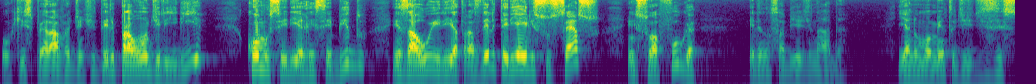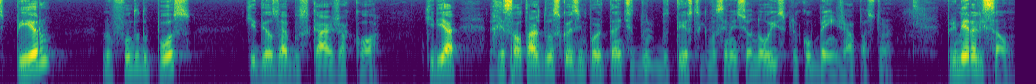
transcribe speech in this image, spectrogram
O que esperava diante dele? Para onde ele iria? Como seria recebido? Esaú iria atrás dele? Teria ele sucesso em sua fuga? Ele não sabia de nada. E é no momento de desespero, no fundo do poço, que Deus vai buscar Jacó. Queria ressaltar duas coisas importantes do, do texto que você mencionou e explicou bem já, pastor. Primeira lição,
